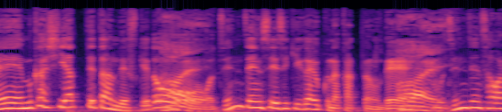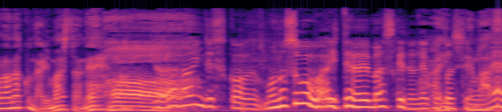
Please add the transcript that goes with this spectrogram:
えー、昔やってたんですけど、はい、全然成績が良くなかったので、はい、全然触らなくなりましたね。やらないんですか？ものすごい湧いてますけどね、今年もね。湧いて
